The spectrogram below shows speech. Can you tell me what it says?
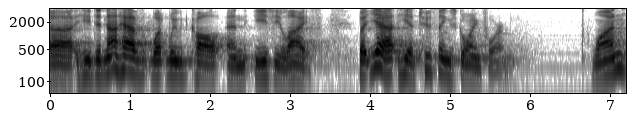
uh, he did not have what we would call an easy life. But yet, he had two things going for him. One,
